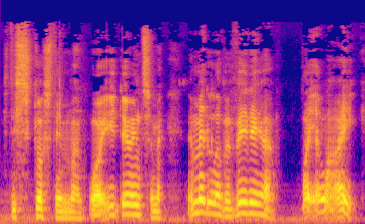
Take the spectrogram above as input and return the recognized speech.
It's disgusting, man. What are you doing to me? In the middle of a video. What you like?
